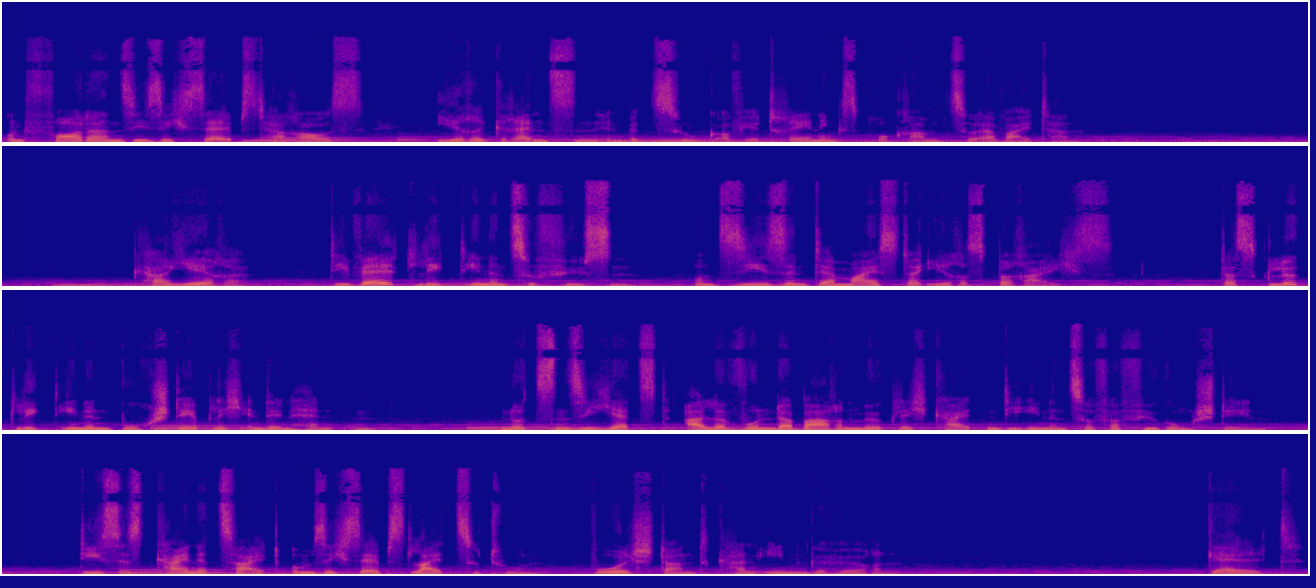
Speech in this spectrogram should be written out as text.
und fordern Sie sich selbst heraus, Ihre Grenzen in Bezug auf Ihr Trainingsprogramm zu erweitern. Karriere. Die Welt liegt Ihnen zu Füßen und Sie sind der Meister Ihres Bereichs. Das Glück liegt Ihnen buchstäblich in den Händen. Nutzen Sie jetzt alle wunderbaren Möglichkeiten, die Ihnen zur Verfügung stehen. Dies ist keine Zeit, um sich selbst leid zu tun. Wohlstand kann Ihnen gehören. Geld.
